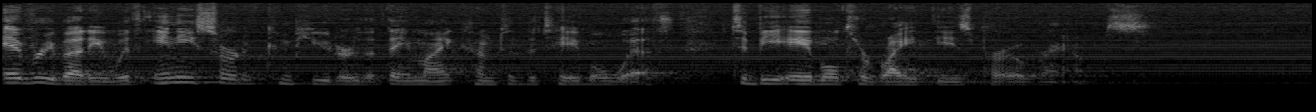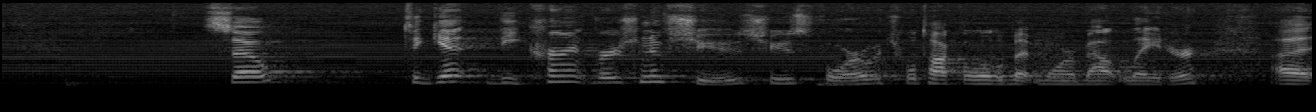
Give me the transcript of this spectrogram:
everybody with any sort of computer that they might come to the table with to be able to write these programs. So to get the current version of Shoes, Shoes 4, which we'll talk a little bit more about later, uh,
